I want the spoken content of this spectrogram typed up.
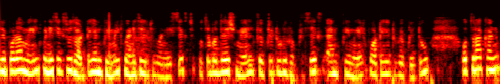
Tripura male twenty six to thirty and female twenty three to twenty six Uttar Pradesh male fifty two to fifty six and female forty eight to fifty two Uttarakhand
